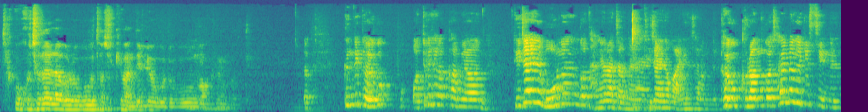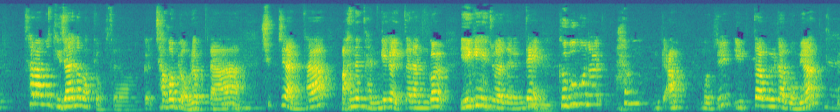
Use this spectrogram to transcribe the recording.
자꾸 고쳐달라 그러고 더 좋게 만들려고 그러고 막 그런 것 같아요. 근데 결국 어떻게 생각하면 디자인을 모르는 건 당연하잖아요. 네. 디자이너가 아닌 사람들. 결국 그런 걸 설명해 줄 수 있는 사람은 디자이너밖에 없어요. 그러니까 작업이 어렵다, 쉽지 않다, 많은 단계가 있다라는 걸 얘기해 줘야 되는데 음. 그 부분을 한, 앞- 뭐지 입 다물다 보면 네.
